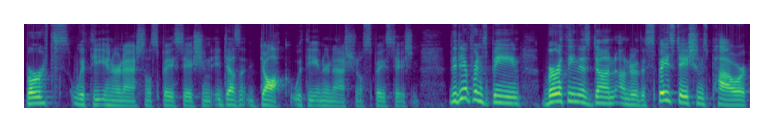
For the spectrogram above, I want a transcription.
berths with the International Space Station. It doesn't dock with the International Space Station. The difference being berthing is done under the space station's power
